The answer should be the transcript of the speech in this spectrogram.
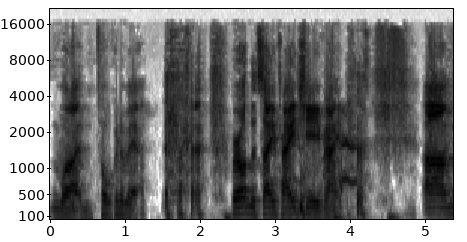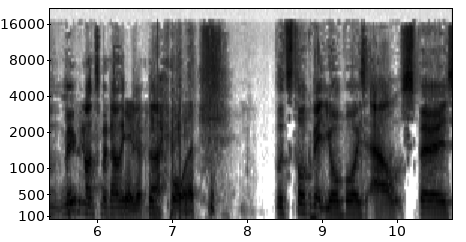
what I'm talking about. We're on the same page here, mate. um, moving on to another. Yeah, your game, team's though. poor. That's, Let's talk about your boys, Al. Spurs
